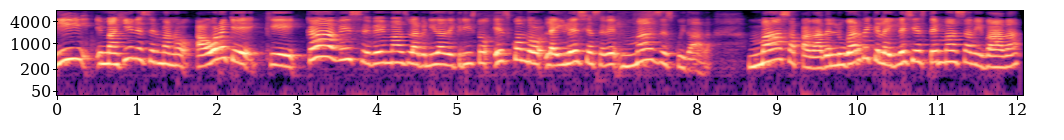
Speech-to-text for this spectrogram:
Y imagínese, hermano, ahora que, que cada vez se ve más la venida de Cristo, es cuando la iglesia se ve más descuidada, más apagada. En lugar de que la iglesia esté más avivada,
